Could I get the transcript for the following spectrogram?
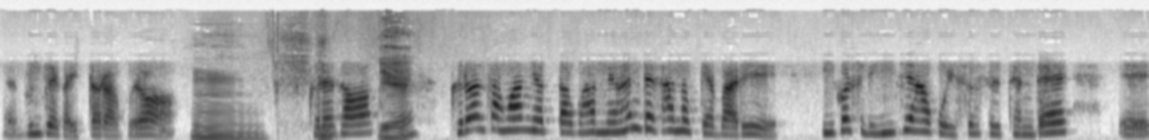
문제가 있더라고요. 음. 그래서 예. 그런 상황이었다고 하면 현대산업개발이 이것을 인지하고 있었을 텐데 예,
